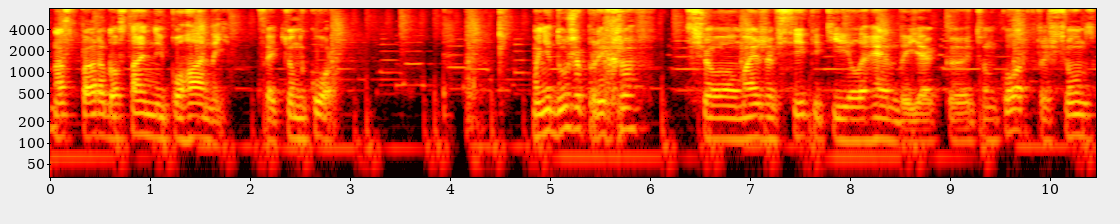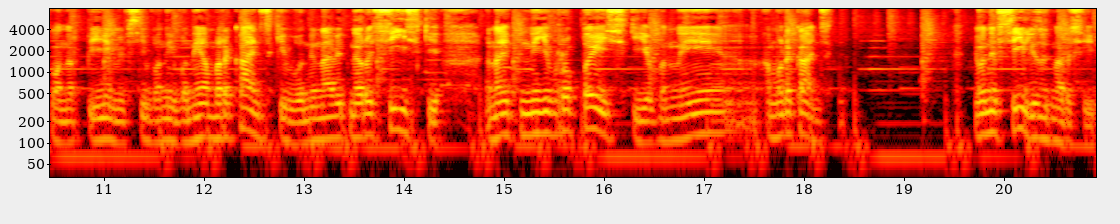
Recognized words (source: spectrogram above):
нас передостанній поганий це тюнкор. Мені дуже прикро, що майже всі такі легенди, як е, Тюнкор, Фрещунс, OneRPM і всі вони, вони американські, вони навіть не російські, навіть не європейські, вони американські. І вони всі лізуть на Росію.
